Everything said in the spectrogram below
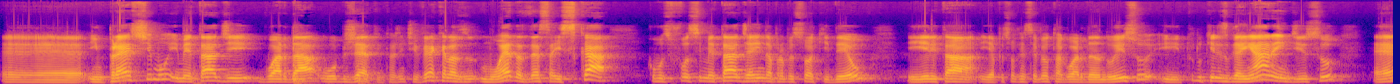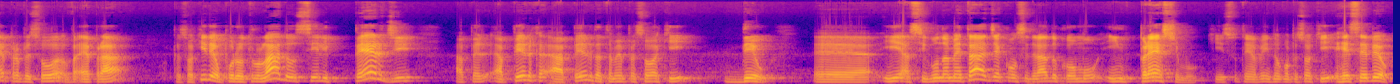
é, empréstimo e metade guardar o objeto. Então a gente vê aquelas moedas dessa isca como se fosse metade ainda para a pessoa que deu e ele tá e a pessoa que recebeu está guardando isso e tudo que eles ganharem disso é para a pessoa é para a pessoa que deu. Por outro lado, se ele perde a, per, a perca a perda também é a pessoa que deu. É, e a segunda metade é considerado como empréstimo, que isso tem a ver então com a pessoa que recebeu,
